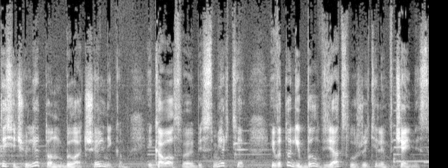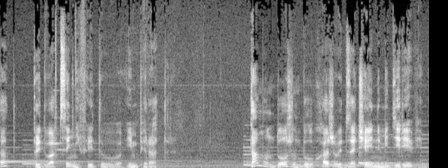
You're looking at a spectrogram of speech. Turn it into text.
Тысячу лет он был отшельником и ковал свое бессмертие, и в итоге был взят служителем в чайный сад при дворце нефритового императора. Там он должен был ухаживать за чайными деревьями,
